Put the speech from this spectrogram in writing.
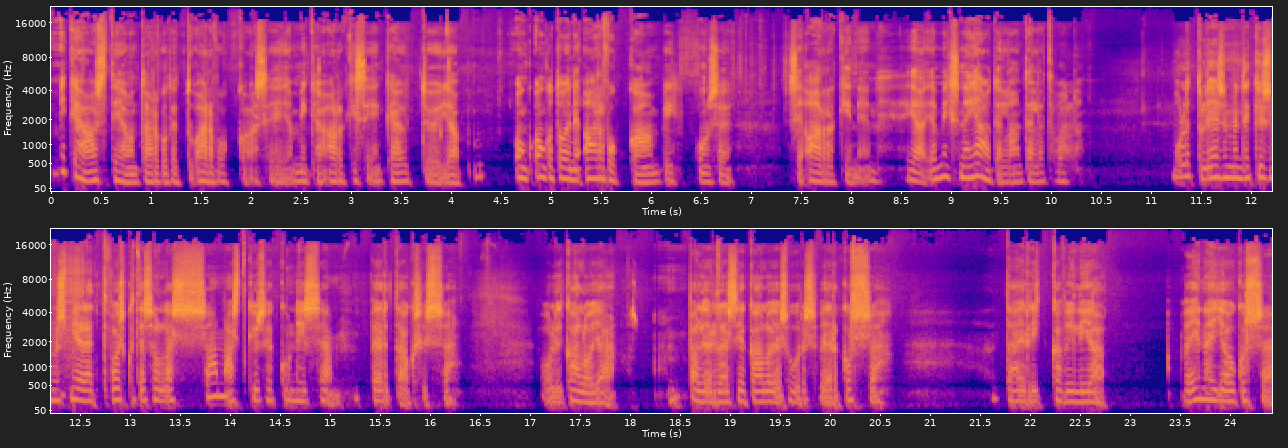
Mikä astia on tarkoitettu arvokkaaseen ja mikä arkiseen käyttöön ja on, onko toinen arvokkaampi kuin se se arkinen. Ja, ja miksi ne jaotellaan tällä tavalla? Mulle tuli ensimmäinen kysymys mieleen, että voisiko tässä olla samasta kyse kuin niissä vertauksissa oli kaloja, paljon erilaisia kaloja suuressa verkossa tai rikkavilja vehnän joukossa.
